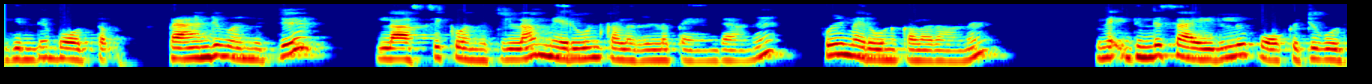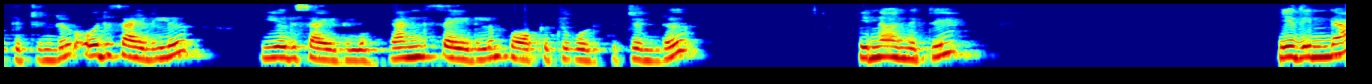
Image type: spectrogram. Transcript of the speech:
ഇതിന്റെ ബോട്ടം പാന്റ് വന്നിട്ട് ഇലാസ്റ്റിക് വന്നിട്ടുള്ള മെറൂൺ കളറുള്ള പാന്റാണ് ഫുൾ മെറൂൺ കളറാണ് പിന്നെ ഇതിന്റെ സൈഡിൽ പോക്കറ്റ് കൊടുത്തിട്ടുണ്ട്. ഒരു സൈഡിൽ ഈ ഒരു സൈഡിലും രണ്ട് സൈഡിലും പോക്കറ്റ് കൊടുത്തിട്ടുണ്ട്. പിന്നെ വന്നിട്ട് ഇതിന്റെ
